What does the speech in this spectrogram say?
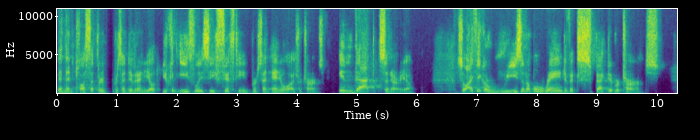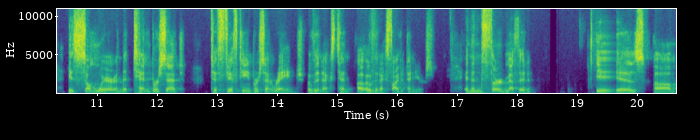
and then plus that 3% dividend yield, you can easily see 15% annualized returns in that scenario. So I think a reasonable range of expected returns is somewhere in the 10% to 15% range over the next 10 uh, over the next 5 to 10 years. And then the third method is um,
